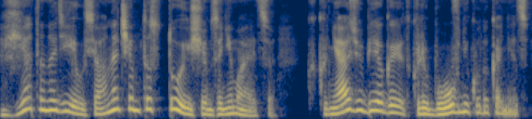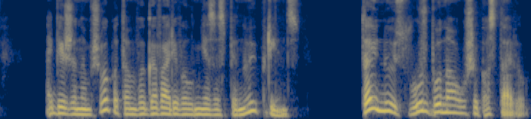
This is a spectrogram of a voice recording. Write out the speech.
«Я-то надеялся, она чем-то стоящим занимается, К князю бегает, к любовнику, наконец!» Обиженным шепотом выговаривал мне за спиной принц. «Тайную службу на уши поставил.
